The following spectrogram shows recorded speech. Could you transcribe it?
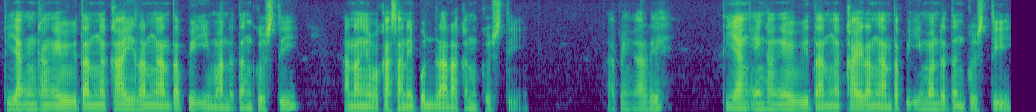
tiang ingkang wiwitan ngekai lan ngantepi iman dhateng Gusti, ananging wekasanipun nilaraken Gusti. Kaping kalih, tiang ingkang wiwitan ngekai lan ngantepi iman dhateng Gusti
